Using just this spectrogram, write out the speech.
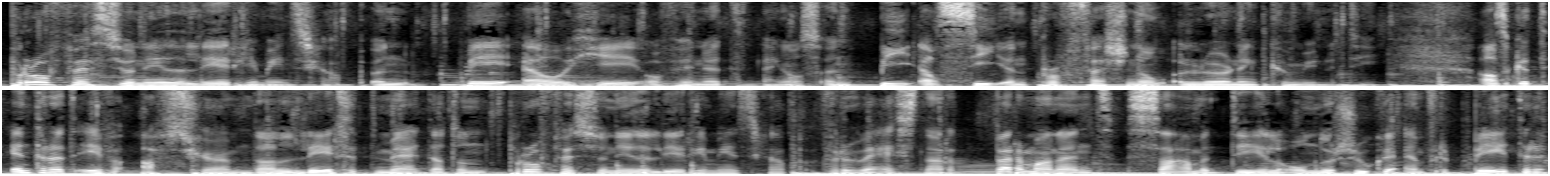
professionele leergemeenschap, een PLG of in het Engels een PLC, een Professional Learning Community. Als ik het internet even afschuim, dan leert het mij dat een professionele leergemeenschap verwijst naar het permanent samen delen, onderzoeken en verbeteren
